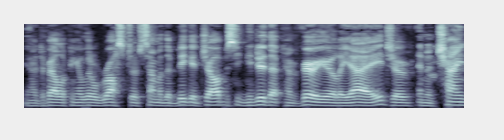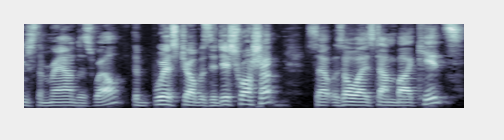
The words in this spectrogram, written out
you know, developing a little roster of some of the bigger jobs. You can do that from a very early age of, and change them round as well. The worst job was the dishwasher. So it was always done by kids.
